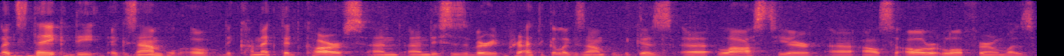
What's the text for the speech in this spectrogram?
let's take the example of the connected cars, and, and this is a very practical example because uh, last year uh, also our law firm was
